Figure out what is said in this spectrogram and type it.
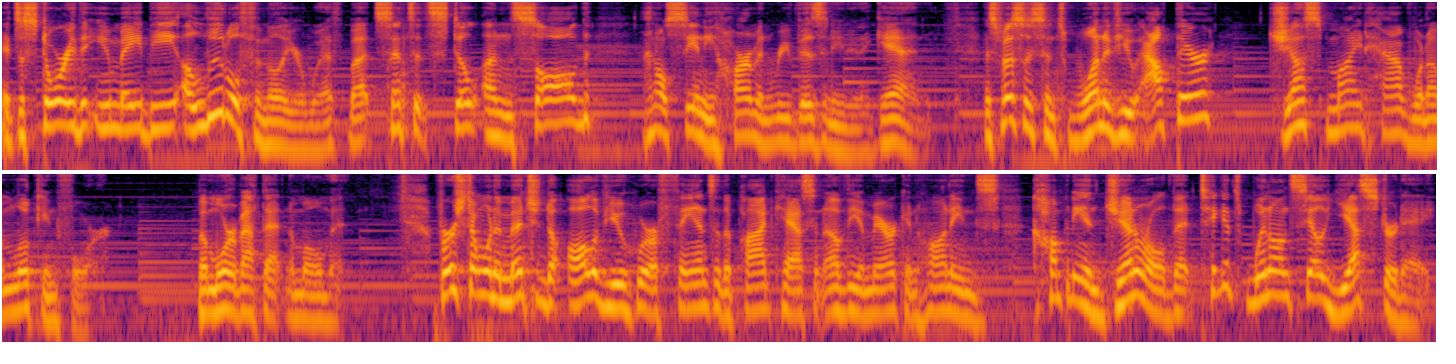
It's a story that you may be a little familiar with, but since it's still unsolved, I don't see any harm in revisiting it again, especially since one of you out there just might have what I'm looking for. But more about that in a moment. First, I want to mention to all of you who are fans of the podcast and of the American Hauntings company in general that tickets went on sale yesterday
